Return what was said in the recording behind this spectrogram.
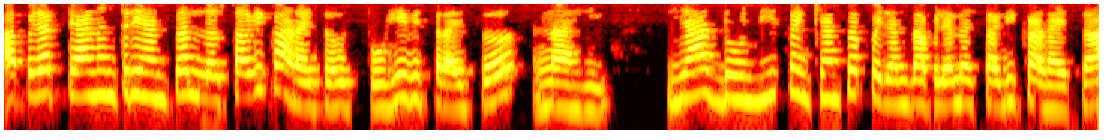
आपल्याला त्यानंतर यांचा लसावी काढायचा असतो. हे विसरायचं नाही. या दोन्ही संख्यांचा पहिल्यांदा आपल्याला लसावी काढायचा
